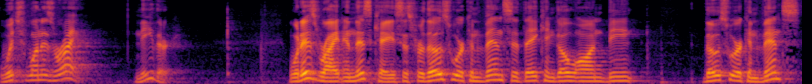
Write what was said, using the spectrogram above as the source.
Which one is right? Neither. What is right in this case is for those who are convinced that they can go on being, those who are convinced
